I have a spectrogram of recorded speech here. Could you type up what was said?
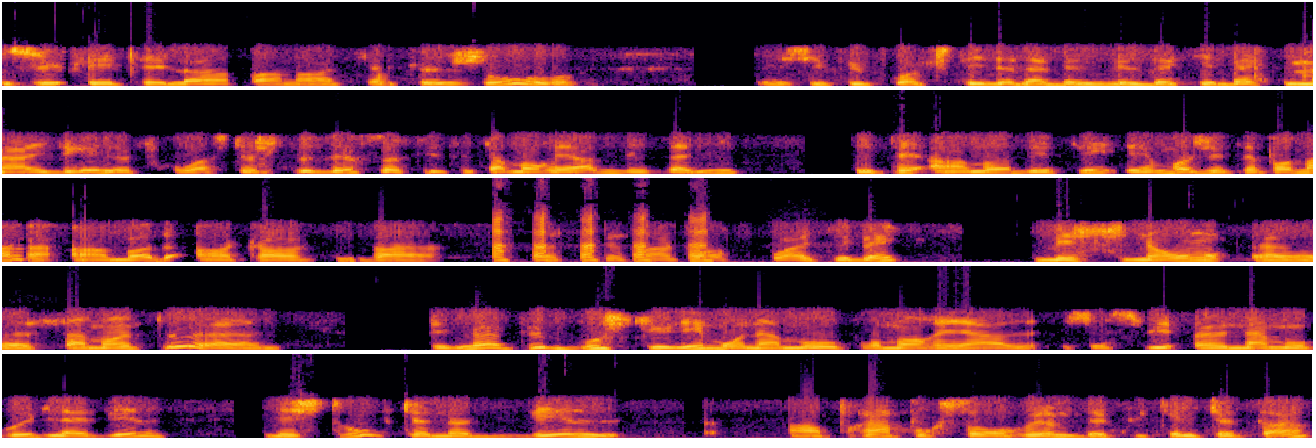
J'ai été là pendant quelques jours et j'ai pu profiter de la belle ville de Québec malgré le froid. Ce que je peux dire, Sophie, c'est qu'à Montréal, mes amis étaient en mode été et moi, j'étais pas mal en mode encore hiver. Parce que c'est encore froid à Québec. Mais sinon, euh, ça m'a un peu... Euh, un peu bousculer mon amour pour Montréal. Je suis un amoureux de la ville, mais je trouve que notre ville en prend pour son rhume depuis quelque temps.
